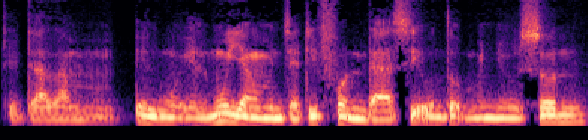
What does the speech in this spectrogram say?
di dalam ilmu-ilmu yang menjadi fondasi untuk menyusun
